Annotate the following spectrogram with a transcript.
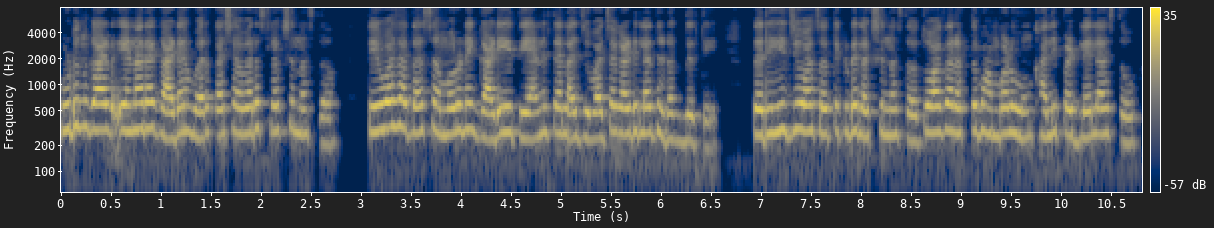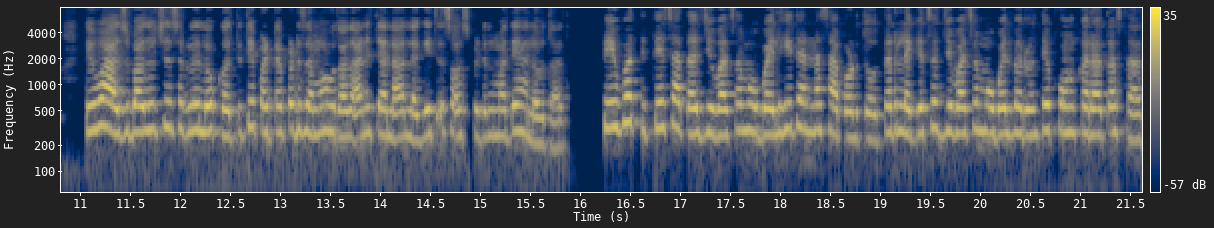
पुढून गाड येणाऱ्या गाड्यांवर कशावरच लक्ष नसतं. तेव्हाच आता समोरून एक गाडी येते आणि त्याला जीवाच्या गाडीला धडक देते. तरीही जीवाचं तिकडे लक्ष नसतं. तो आता रक्तभांबाळ होऊन खाली पडलेला असतो. तेव्हा आजूबाजूचे सगळे लोक तिथे पटापट जमा होतात आणि त्याला लगेचच हॉस्पिटलमध्ये हलवतात. तेव्हा तिथेच आता जीवाचा मोबाईलही त्यांना सापडतो. तर लगेचच जीवाच्या मोबाईलवरून ते फोन करत असतात.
